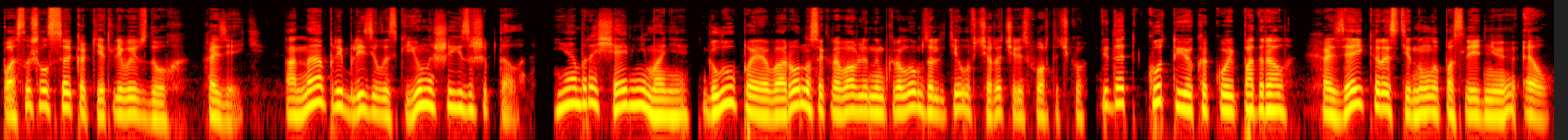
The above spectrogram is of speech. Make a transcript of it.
Послышался кокетливый вздох хозяйки. Она приблизилась к юноше и зашептала. «Не обращай внимания. Глупая ворона с окровавленным крылом залетела вчера через форточку. Видать, кот ее какой подрал». Хозяйка растянула последнюю «Л»,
